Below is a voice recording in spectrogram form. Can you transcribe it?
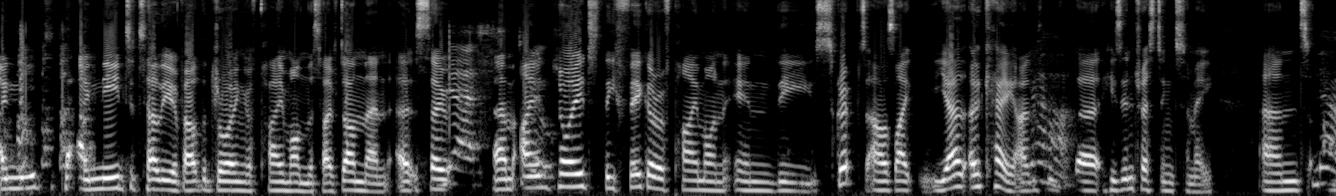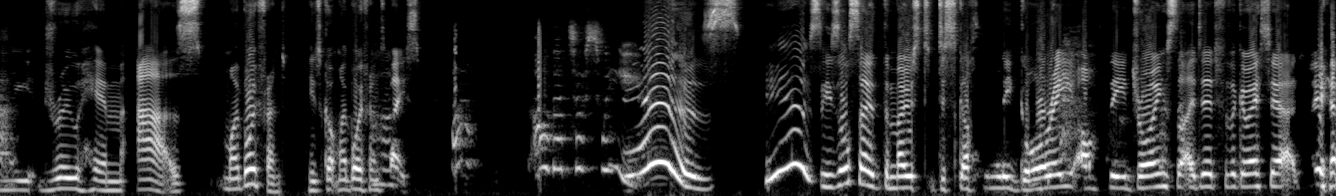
I need to, I need to tell you about the drawing of Paimon that I've done then. Uh, so yes, um, I enjoyed the figure of Paimon in the script. I was like, yeah, okay, I, Yeah. uh, he's interesting to me. And Yeah. I drew him as my boyfriend. He's got my boyfriend's Uh-huh. face. Oh, that's so sweet. He is. He is. He's also the most disgustingly gory of the drawings that I did for the Goetia. Actually,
